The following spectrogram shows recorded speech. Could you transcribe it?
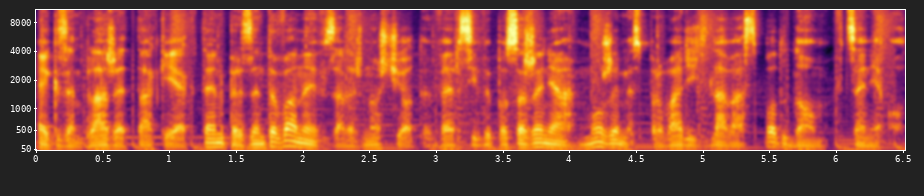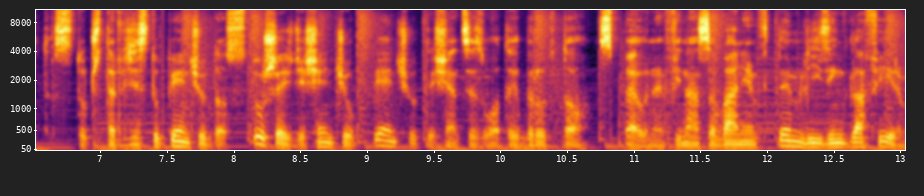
Egzemplarze takie jak ten prezentowany, w zależności od wersji wyposażenia, możemy sprowadzić dla Was pod dom w cenie od 145 do 165 tysięcy złotych brutto z pełnym finansowaniem, w tym leasing dla firm.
